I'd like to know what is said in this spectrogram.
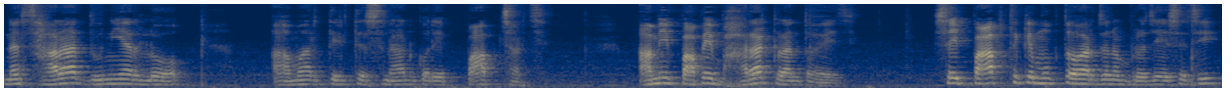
না, সারা দুনিয়ার লোক আমার তীর্থে স্নান করে পাপ ছাড়ছে। আমি পাপে ভারাক্রান্ত হয়েছি। সেই পাপ থেকে মুক্ত হওয়ার জন্য ব্রজে এসেছি।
